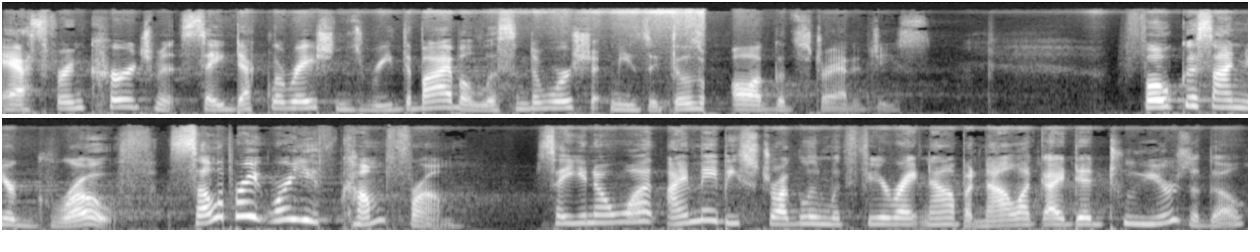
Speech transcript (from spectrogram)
Ask for encouragement, say declarations, read the Bible, listen to worship music. Those are all good strategies. Focus on your growth. Celebrate where you've come from. Say, you know what? I may be struggling with fear right now, but not like I did two years ago.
